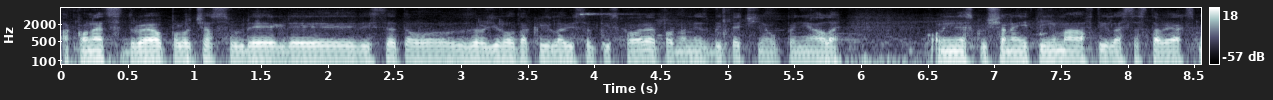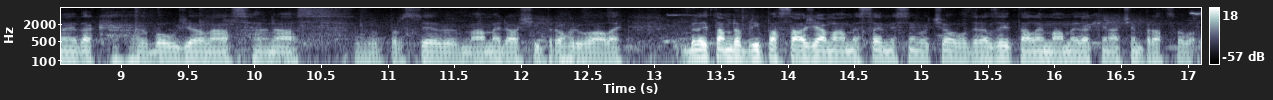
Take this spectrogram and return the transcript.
a konec druhého poločasu, kdy, kdy, kdy se to zrodilo takovýhle vysoký skóre, podle mě zbytečně úplně, ale Kolín je zkušený tým a v téhle sestavě, jak jsme, tak bohužel nás, nás prostě máme další prohru, ale byly tam dobrý pasáže a máme se, myslím, o čeho odrazit, ale máme taky na čem pracovat.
